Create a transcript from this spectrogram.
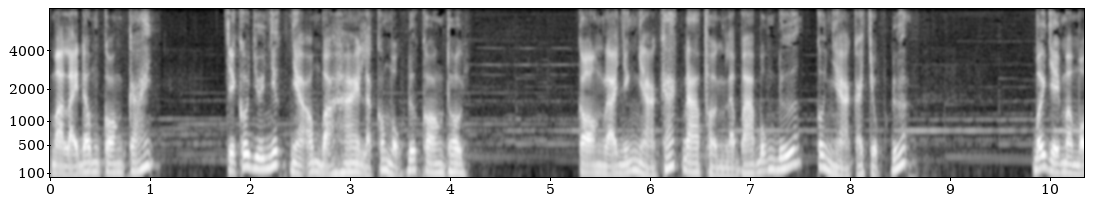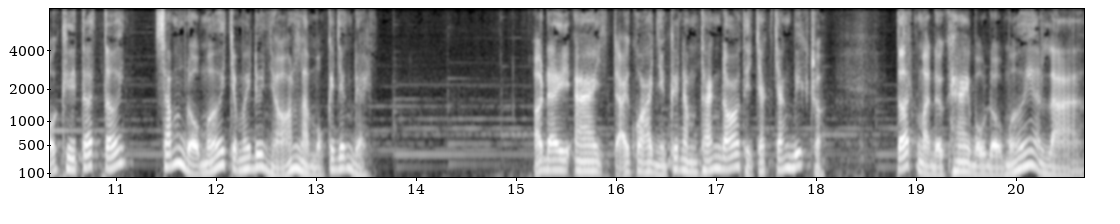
Mà lại đông con cái. Chỉ có duy nhất nhà ông bà hai là có một đứa con thôi. Còn lại những nhà khác đa phần là ba bốn đứa, Có nhà cả chục đứa. Bởi vậy mà mỗi khi Tết tới Sắm đồ mới cho mấy đứa nhỏ là một cái vấn đề. Ở đây ai trải qua những cái năm tháng đó Thì chắc chắn biết rồi. Tết mà được hai bộ đồ mới là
